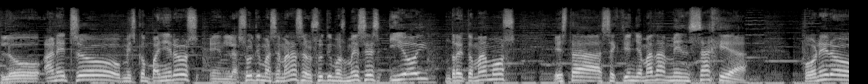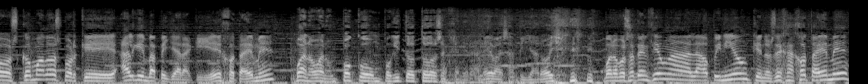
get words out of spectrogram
Lo han hecho mis compañeros en las últimas semanas, en los últimos meses, y hoy retomamos esta sección llamada Mensaje a. Poneros cómodos porque alguien va a pillar aquí, ¿eh, JM? Bueno, bueno, un poco, un poquito todos en general, ¿eh? Vais a pillar hoy. Bueno, pues atención a la opinión que nos deja JM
